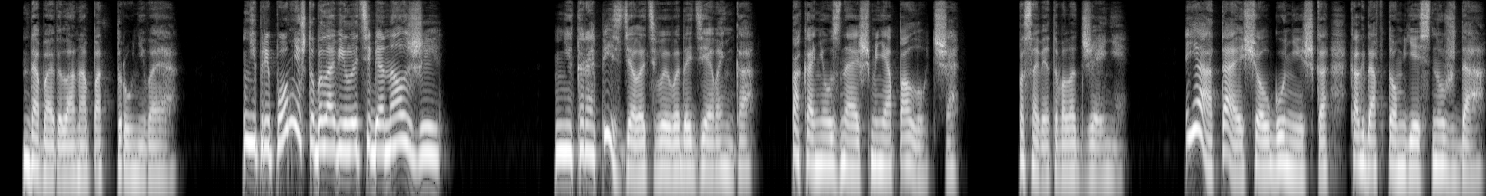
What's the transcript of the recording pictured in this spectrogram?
— добавила она, подтрунивая. «Не припомню, чтобы ловила тебя на лжи». «Не торопись делать выводы, девонька», пока не узнаешь меня получше», — посоветовала Дженни. «Я та еще лгунишка, когда в том есть нужда».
